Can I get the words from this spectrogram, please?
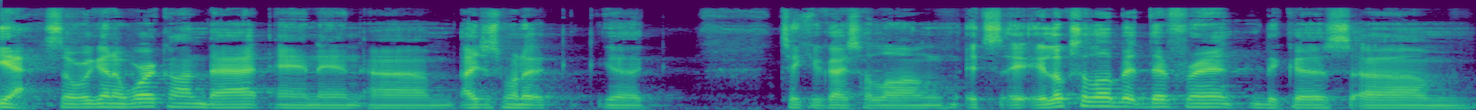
yeah, so we're gonna work on that, and then um, I just want to uh, take you guys along. It's it looks a little bit different because, um,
